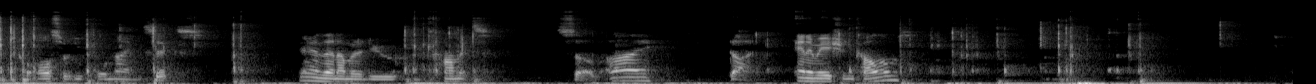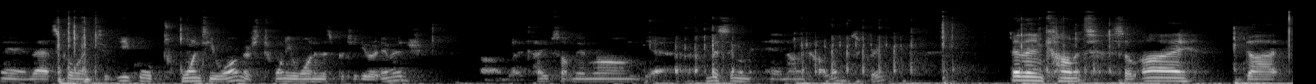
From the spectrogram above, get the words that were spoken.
which will also equal 96. And then I'm going to do comet sub i dot animation columns and that's going to equal 21. There's 21 in this particular image. Uh, did I type something in wrong? Yeah, missing an N on columns. Great. And then comets sub i dot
